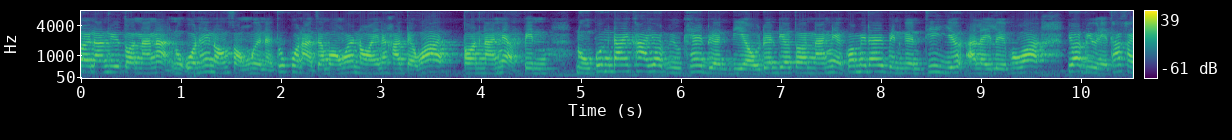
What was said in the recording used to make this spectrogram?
ร้อยล้านวิวตอนนั้นอะหนูโอนให้น้องสองหมื่นอะทุกคนอาจจะมองว่าน้อยนะคะ แต่ว่าตอนนั้นเนี่ยเป็นหนูเพิ่งได้ค่ายอดวิวแค่เดือนเดียว เดือนเดียวตอนนั้นเนี่ยก็ไม่ได้เป็นเงินที่เยอะอะไรเลย เพราะว่ายอดวิวเนี่ยถ้าใคร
